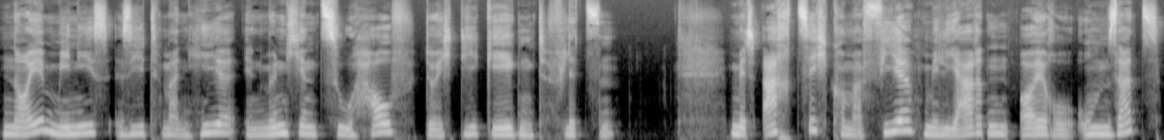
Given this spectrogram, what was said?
Neue Minis sieht man hier in München zuhauf durch die Gegend flitzen. Mit 80,4 Milliarden Euro Umsatz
